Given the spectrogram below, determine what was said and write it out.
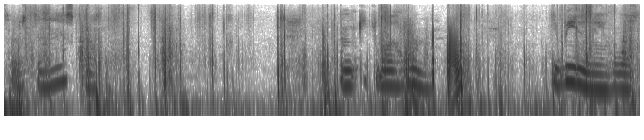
все остальное складно. Ну тут вагон. Дебильный гвоздь.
